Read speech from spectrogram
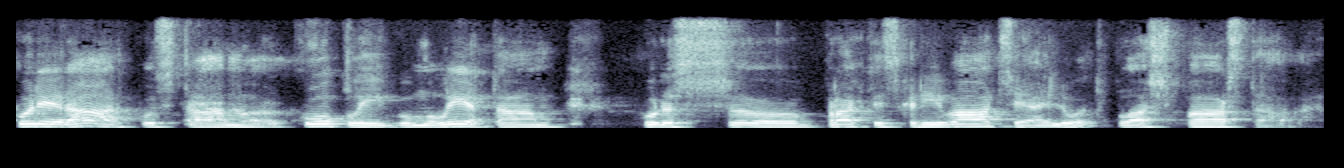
kuri ir ārpus tām koplīguma lietām, kuras uh, praktiski arī Vācijā ļoti plaši pārstāvētas.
